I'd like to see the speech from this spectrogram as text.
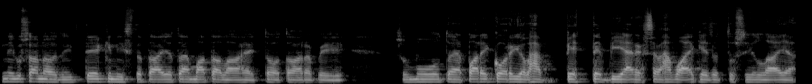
niin kuin sanoit, niin teknistä tai jotain matalaa heittoa tarvii sun muuta ja pari korjo vähän vetten vieressä vähän vaikeutettu sillä ja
